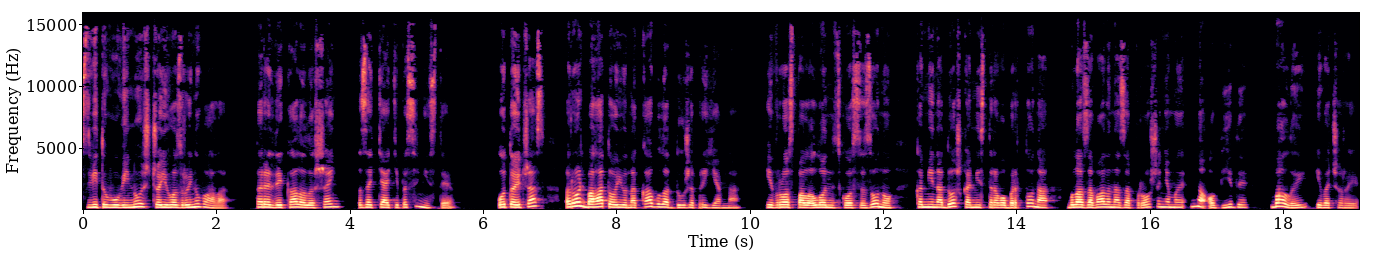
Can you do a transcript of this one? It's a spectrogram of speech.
Світову війну, що його зруйнувала, передрікали лишень затяті песимісти. У той час роль багатого юнака була дуже приємна, і в розпал лондонського сезону камінна дошка містера Вобертона була завалена запрошеннями на обіди, бали і вечори.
